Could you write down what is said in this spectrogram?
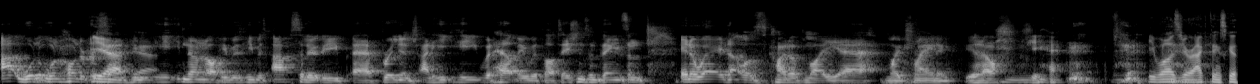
At one one hundred Yeah, percent. yeah. He No, no, he was he was absolutely uh, brilliant, and he he would help me with auditions and things. And in a way, that was kind of my uh, my training. You know, yeah. He was your acting skill.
